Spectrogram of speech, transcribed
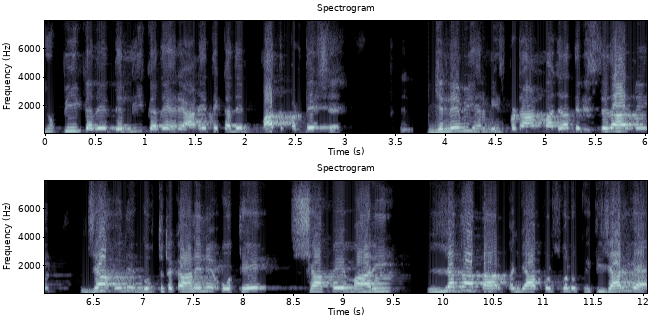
ਯੂਪੀ ਕਦੇ ਦਿੱਲੀ, ਕਦੇ ਹਰਿਆਣੇ ਤੇ ਕਦੇ ਮੱਧ ਪ੍ਰਦੇਸ਼ ਜਿੰਨੇ ਵੀ ਹਰਮੀਤ ਪਠਾਨ ਮਾਜਰਾ ਦੇ ਰਿਸ਼ਤੇਦਾਰ ਨੇ ਜਾਂ ਉਹਦੇ ਗੁਪਤ ਟਿਕਾਣੇ ਨੇ, ਉੱਥੇ ਛਾਪੇਮਾਰੀ ਲਗਾਤਾਰ ਪੰਜਾਬ ਪੁਲਿਸ ਵੱਲੋਂ ਕੀਤੀ ਜਾ ਰਹੀ ਹੈ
